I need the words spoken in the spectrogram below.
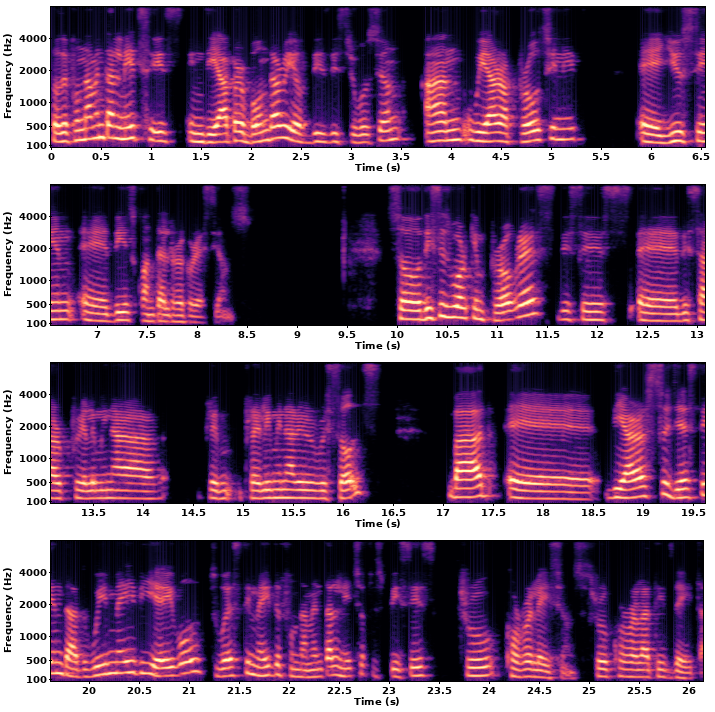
So the fundamental niches is in the upper boundary of this distribution, and we are approaching it using uh, these quantile regressions. So this is work in progress. This is uh, these are preliminary pre preliminary results but uh, they are suggesting that we may be able to estimate the fundamental niches of species through correlations, through correlative data,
